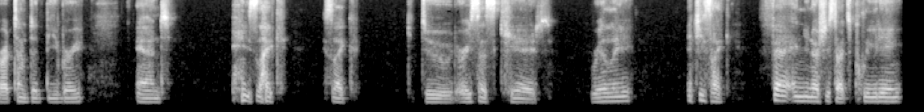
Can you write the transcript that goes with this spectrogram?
or attempted thievery and he's like he's like dude or he says kid really and she's like Fe-, and you know she starts pleading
